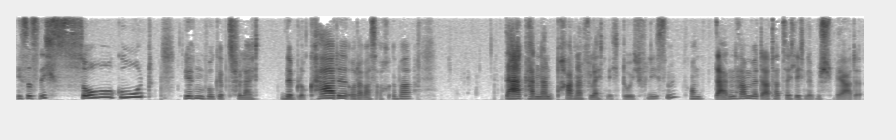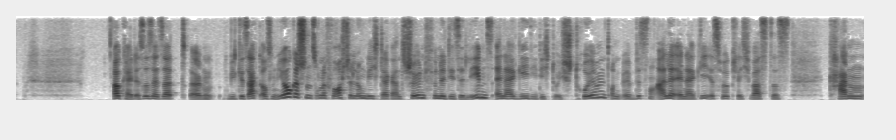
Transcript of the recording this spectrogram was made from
ist es nicht so gut, irgendwo gibt es vielleicht eine Blockade oder was auch immer, da kann dann Prana vielleicht nicht durchfließen und dann haben wir da tatsächlich eine Beschwerde. Okay, das ist jetzt, ähm, wie gesagt, aus dem Yogischen so eine Vorstellung, die ich da ganz schön finde, diese Lebensenergie, die dich durchströmt. Und wir wissen alle, Energie ist wirklich was, das kann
